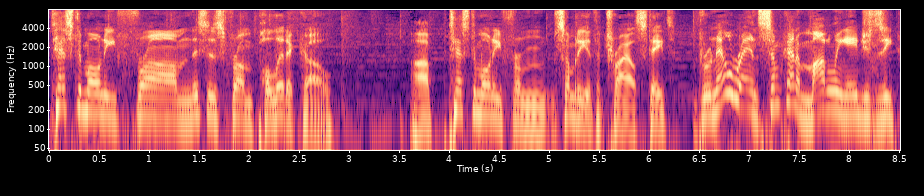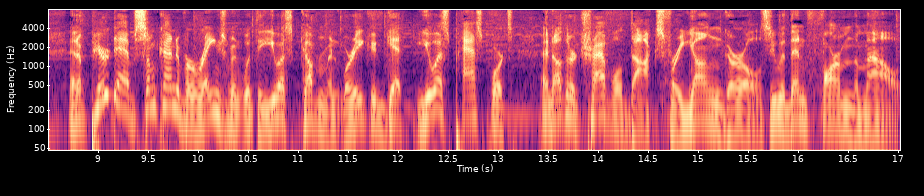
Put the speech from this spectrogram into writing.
testimony from this is from Politico. Uh, testimony from somebody at the trial states Brunel ran some kind of modeling agency and appeared to have some kind of arrangement with the U.S. government where he could get U.S. passports and other travel docs for young girls. He would then farm them out.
